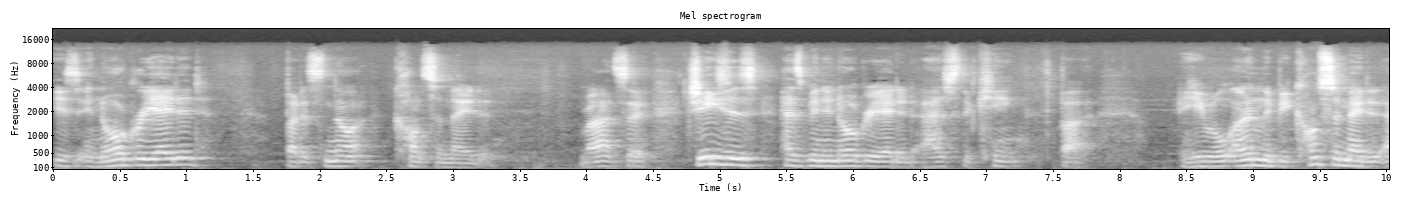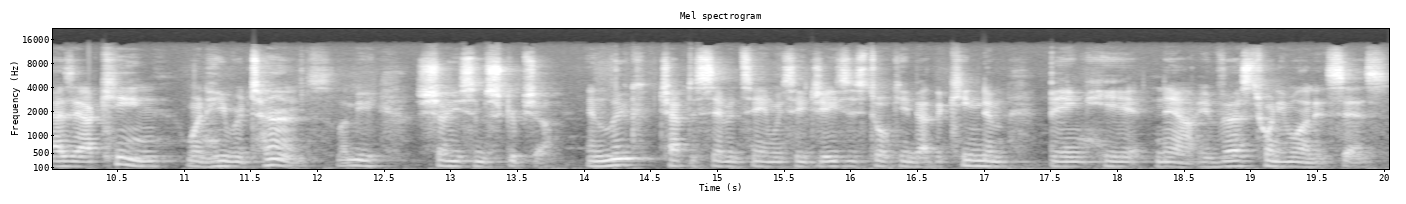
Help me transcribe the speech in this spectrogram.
is inaugurated, but it's not consummated. Right? So Jesus has been inaugurated as the king, but he will only be consummated as our king when he returns. Let me show you some scripture. In Luke chapter 17, we see Jesus talking about the kingdom being here now. In verse 21, it says,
